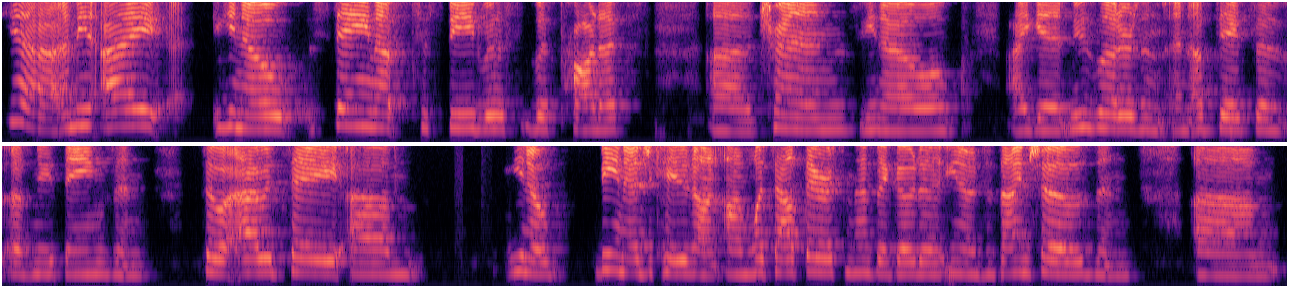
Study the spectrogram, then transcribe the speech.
Yeah i mean i you know staying up to speed with with products uh, trends you know i get newsletters and, and updates of, of new things and so I would say, um, you know, being educated on, on what's out there. Sometimes I go to, you know, design shows and, um,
